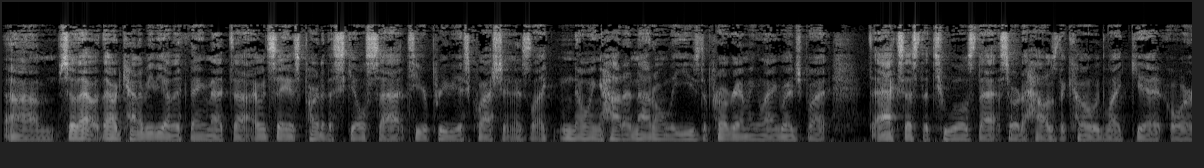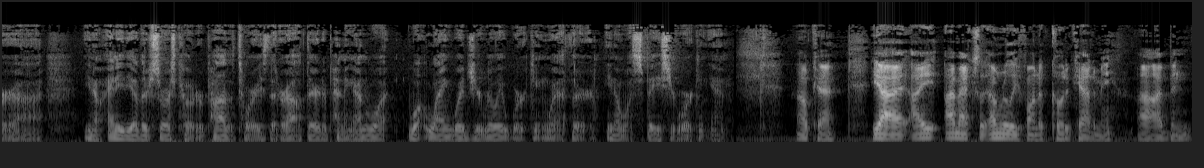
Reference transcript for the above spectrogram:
Um, so that that would kind of be the other thing that uh, I would say is part of the skill set to your previous question is like knowing how to not only use the programming language but to access the tools that sort of house the code like Git or uh, you know any of the other source code repositories that are out there depending on what what language you're really working with or you know what space you're working in. Okay, yeah, I, I am actually I'm really fond of Codecademy. Uh, I've been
